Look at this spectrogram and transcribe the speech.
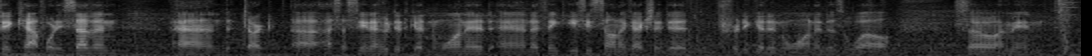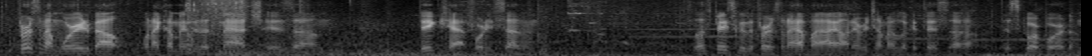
Big Cat 47 and Dark uh, Assassina who did good and wanted and I think EC Sonic actually did pretty good and wanted as well. So I mean the person I'm worried about when I come into this match is um, Big Cat 47. So that's basically the person I have my eye on every time I look at this uh, this scoreboard. I'm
